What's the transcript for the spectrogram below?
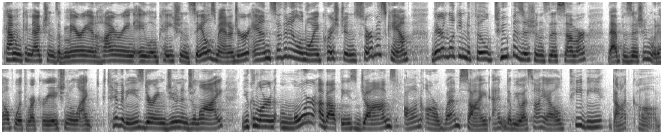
Common Connections of Marion hiring a location sales manager and Southern Illinois Christian Service Camp. They're looking to fill two positions this summer. That position would help with recreational activities during June and July. You can learn more about these jobs on our website at WSILTV.com.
